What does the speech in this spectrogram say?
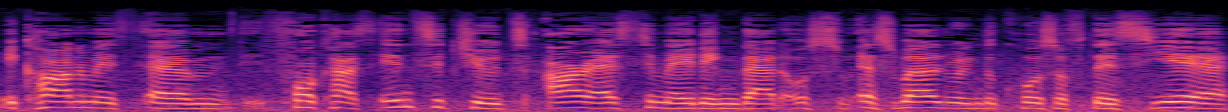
economist um, forecast institutes, are estimating that as well during the course of this year,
